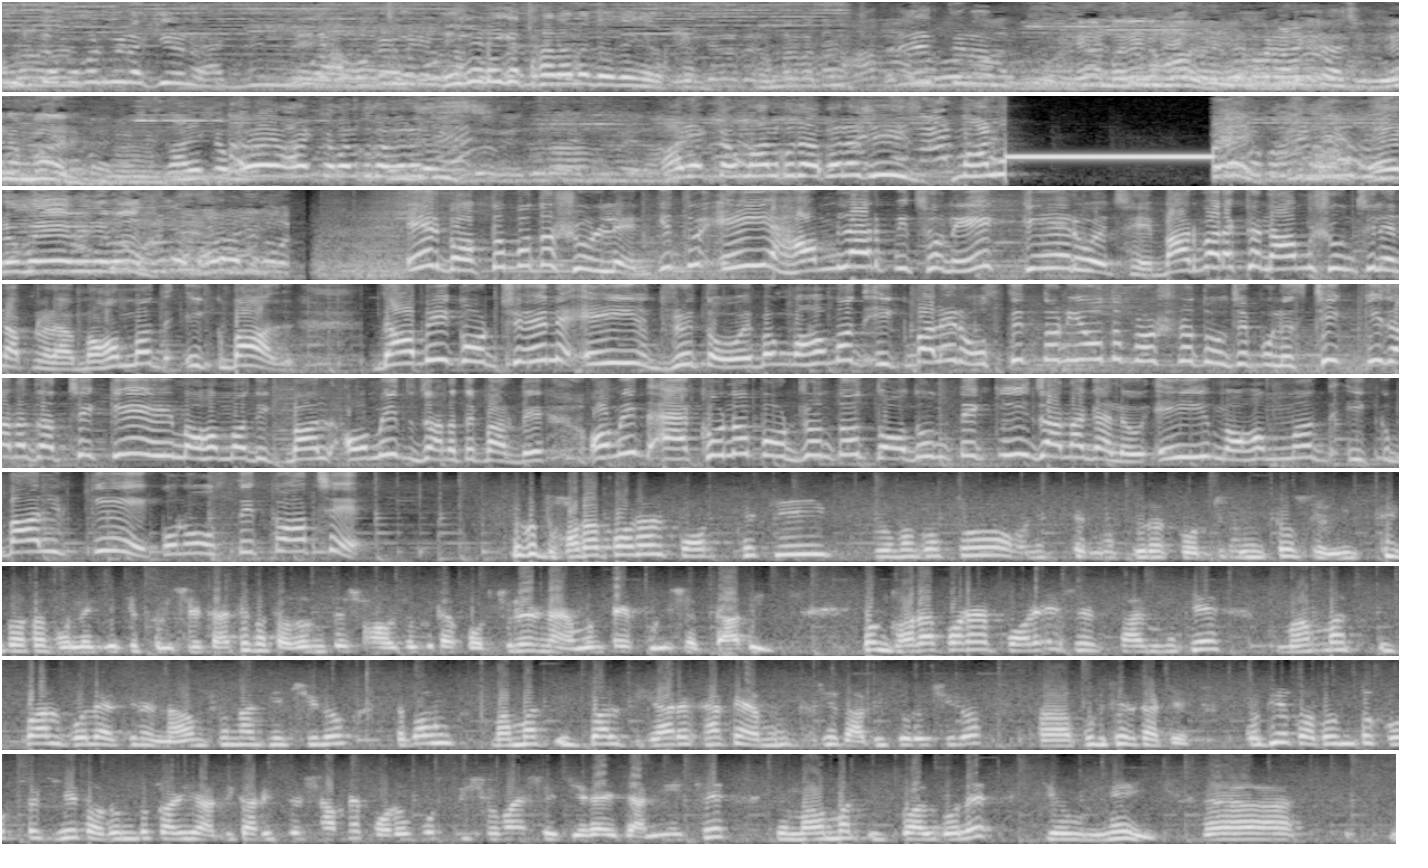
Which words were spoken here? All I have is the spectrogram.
उसको पकड़ में रखिए ना ठीक है ठीक है थाना में दे देंगे नंबर बता ये नंबर ये नंबर ये नंबर ए, रुको ए, मेरे पास এর বক্তব্য তো শুনলেন, কিন্তু এই হামলার পিছনে কে রয়েছে? বারবার একটা নাম শুনছিলেন আপনারা, মোহাম্মদ ইকবাল। দাবি করছেন এই ধৃত এবং মোহাম্মদ ইকবালের অস্তিত্ব নিয়েও তো প্রশ্ন তুলছে পুলিশ। ঠিক কি জানা যাচ্ছে? কে এই মোহাম্মদ ইকবাল? অমিত জানাতে পারবে। অমিত, এখনও পর্যন্ত তদন্তে কি জানা গেল? এই মোহাম্মদ ইকবাল কে? কোনো অস্তিত্ব আছে? ধরা পড়ার পর থেকেই ক্রমাগত অনেকটা মধ্যরাত পর্যন্ত সে মিথ্যে কথা বলে গিয়েছে পুলিশের কাছে বা তদন্তে সহযোগিতা করছিলেন না, এমনটাই পুলিশের দাবি। এবং ধরা পড়ার পরে সে তার মুখে মোহাম্মদ ইকবাল বলে একজনের নাম শোনা গিয়েছিল এবং মোহাম্মদ ইকবাল বিহারে থাকে এমন কিছু দাবি করেছিল পুলিশের কাছে। যদিও তদন্ত করতে গিয়ে তদন্তকারী আধিকারিকদের সামনে পরবর্তী সময় সে জেরায় জানিয়েছে যে মোহাম্মদ ইকবাল বলে কেউ নেই।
